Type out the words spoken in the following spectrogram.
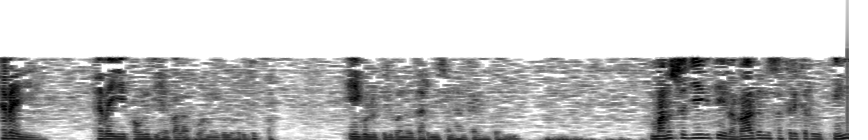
හැබැයි හැබැයි මේ පෞල දිහා බලපුවම ඒගොල්ලෝ හරි දුක්පත්. ඒගොල්ලෝ පිළිබඳව ධර්ම සඳහන් කරන්නේ කොහොමද? මනුෂ්‍ය ජීවිතේ ලබා ගන්න සසර කරපු පින්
